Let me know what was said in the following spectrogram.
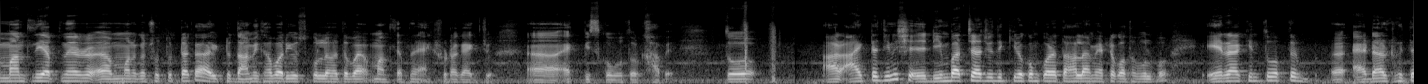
মান্থলি আপনার মনে করেন সত্তর টাকা একটু দামি খাবার ইউজ করলে হয়তো বা মান্থলি আপনার একশো টাকা এক জ- এক পিস কবুতর খাবে। তো আর আরেকটা জিনিস ডিম বাচ্চা যদি কীরকম করে, তাহলে আমি একটা কথা বলব। এরা কিন্তু আপনার অ্যাডাল্ট হইতে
